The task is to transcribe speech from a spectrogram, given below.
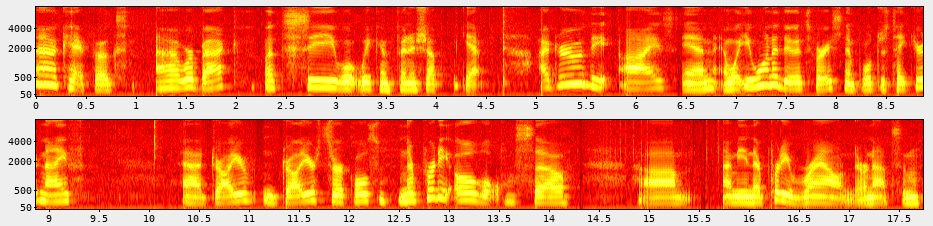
Okay folks, uh, we're back. Let's see what we can finish up yet. I drew the eyes in and what you want to do, it's very simple, just take your knife, uh, draw your draw your circles, and they're pretty oval, so um, I mean they're pretty round, they're not some,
